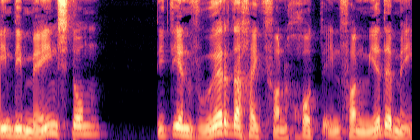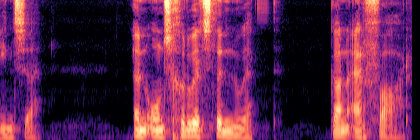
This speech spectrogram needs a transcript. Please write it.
en die mensdom die teenwoordigheid van God en van medemense in ons grootste nood kan ervaar.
